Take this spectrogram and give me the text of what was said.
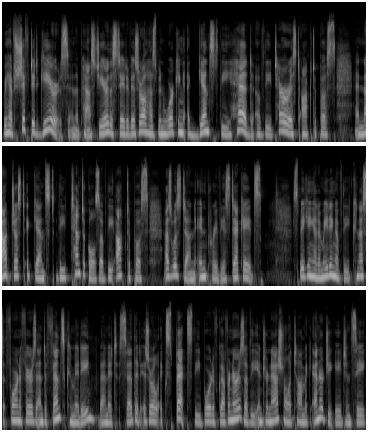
We have shifted gears. In the past year, the State of Israel has been working against the head of the terrorist octopus and not just against the tentacles of the octopus, as was done in previous decades. Speaking at a meeting of the Knesset Foreign Affairs and Defense Committee, Bennett said that Israel expects the Board of Governors of the International Atomic Energy Agency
